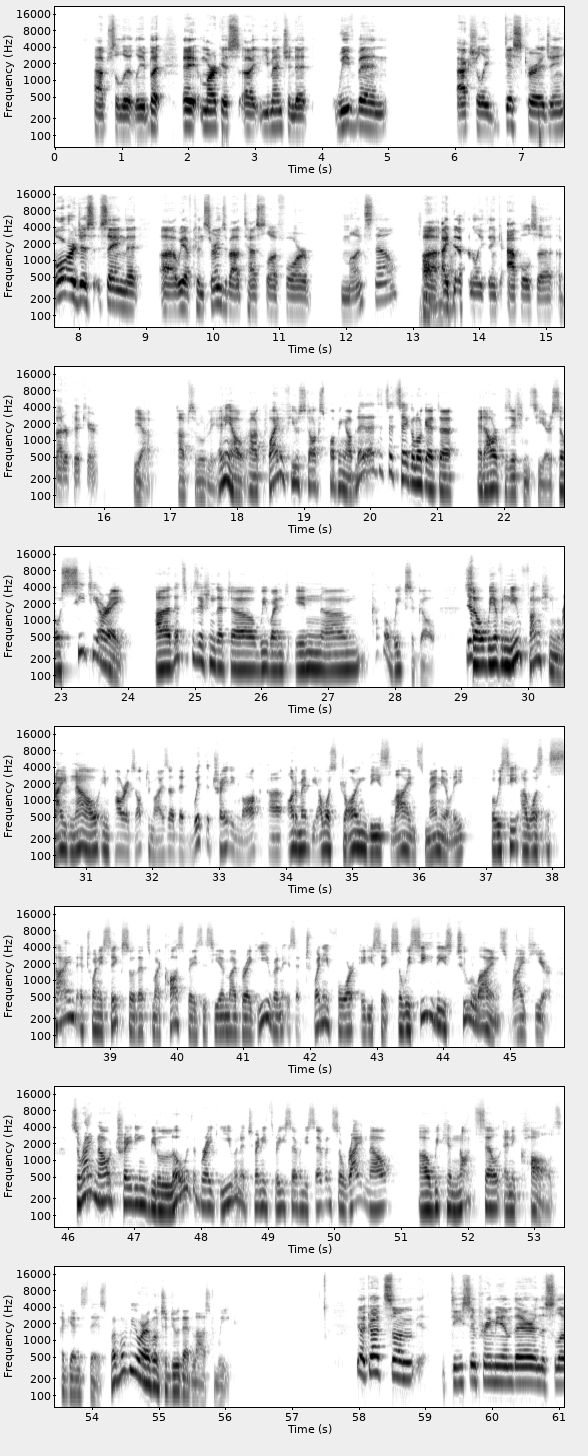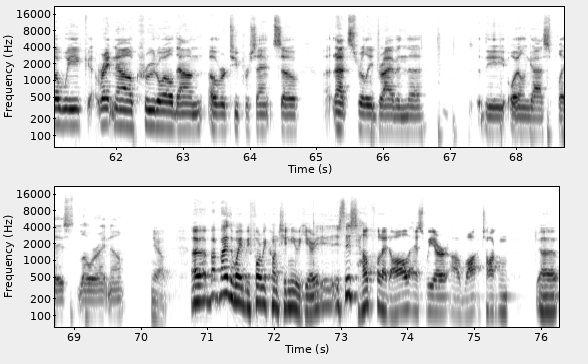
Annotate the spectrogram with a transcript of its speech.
Absolutely. But hey, Marcus, uh, you mentioned it. We've been actually discouraging or just saying that uh, we have concerns about Tesla for months now. Oh Uh, I definitely think Apple's a, a better pick here. Yeah, absolutely. Anyhow, uh, quite a few stocks popping up. Let, us let's take a look at uh, at our positions here. So CTRA, uh, that's a position that uh, we went in um, a couple of weeks ago. So we have a new function right now in PowerX Optimizer that with the trading log, uh, automatically I was drawing these lines manually, but we see I was assigned at 26, so that's my cost basis here, and my break even is at 24.86. So we see these two lines right here. So right now trading below the break even at 23.77. So right now uh, we cannot sell any calls against this, but we were able to do that last week. Yeah, got some decent premium there in the slow week. Right now, crude oil down over two percent, so uh, that's really driving the the oil and gas plays lower right now. Yeah. Uh, but by the way, before we continue here, is this helpful at all as we are uh, talking uh,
